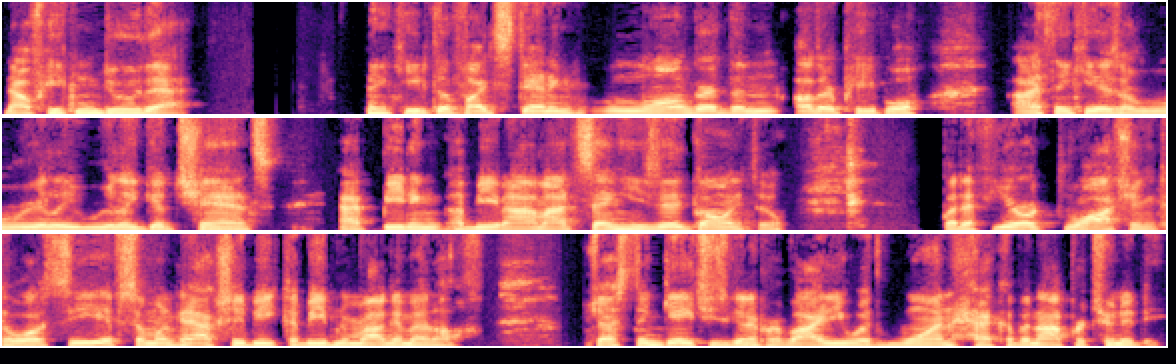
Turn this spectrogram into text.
Now, if he can do that and keep the fight standing longer than other people, I think he has a really, really good chance at beating Khabib. I'm not saying he's going to, but if you're watching to see if someone can actually beat Khabib Nurmagomedov, Justin Gaethje is going to provide you with one heck of an opportunity.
